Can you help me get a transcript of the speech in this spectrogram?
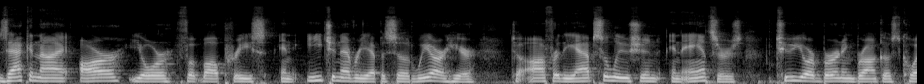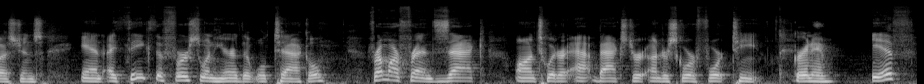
Zach and I are your football priests, and each and every episode we are here to offer the absolution and answers to your burning Broncos questions. And I think the first one here that we'll tackle from our friend Zach on Twitter at Baxter underscore 14. Great name. If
